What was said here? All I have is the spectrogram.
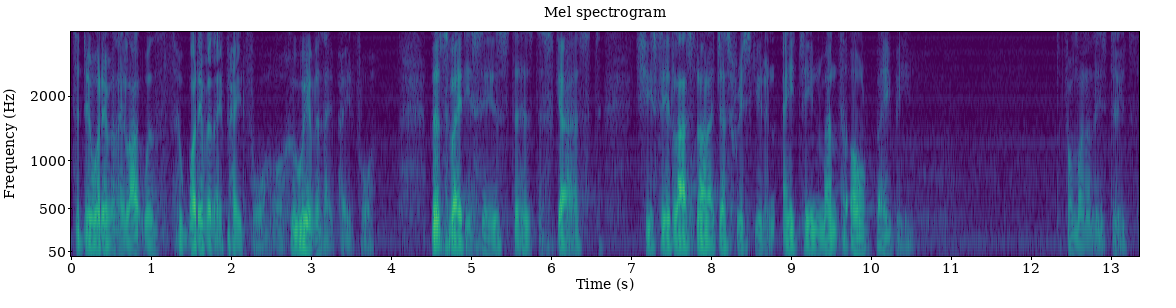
to do whatever they like with whatever they paid for or whoever they paid for. This lady says, to his disgust, she said, Last night I just rescued an 18 month old baby from one of these dudes.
